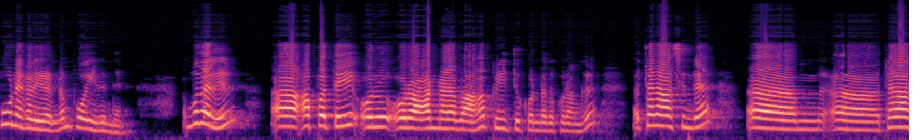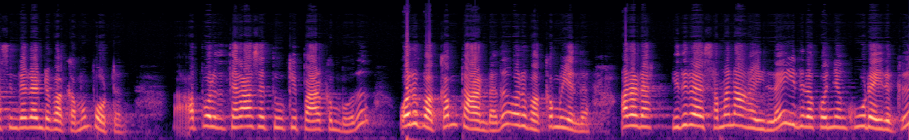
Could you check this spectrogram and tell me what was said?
பூனைகள் இரண்டும் போயிருந்தன. முதலில் அப்பத்தை ஒரு ஒரு அண்ணளவாக பிரித்து கொண்டது குரங்கு. தராசிந்த தராசிந்த ரெண்டு பக்கமும் போட்டது. அப்பொழுது தராசை தூக்கி பார்க்கும்போது ஒரு பக்கம் தாண்டது ஒரு பக்கம் உயர்ந்தது. அடடா இதில் சமனாக இல்லை இதில் கொஞ்சம் கூட இருக்கு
